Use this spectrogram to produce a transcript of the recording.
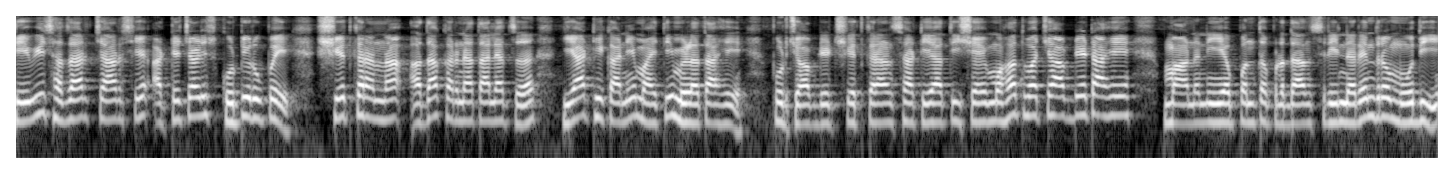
तेवीस हजार चारशे अठ्ठेचाळीस कोटी रुपये शेतकऱ्यांना अदा करण्यात आल्याचं या ठिकाणी माहिती मिळत आहे. पुढचे अपडेट शेतकऱ्यांसाठी अतिशय महत्त्वाचे अपडेट आहे. माननीय पंतप्रधान श्री नरेंद्र मोदी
